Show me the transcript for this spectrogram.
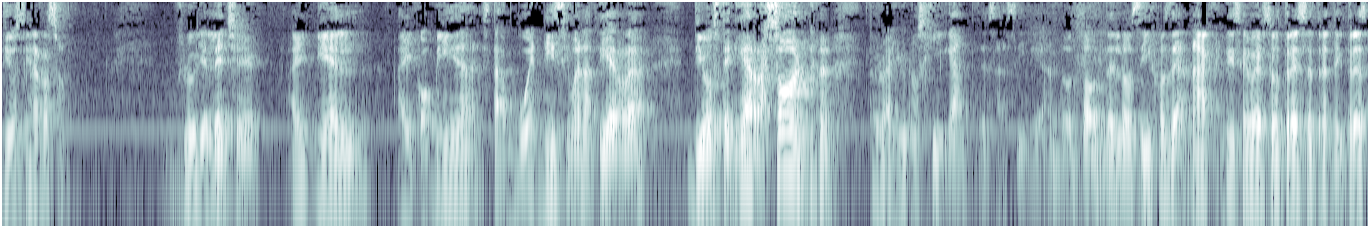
Dios tiene razón. Fluye leche, hay miel, hay comida, está buenísima la tierra. Dios tenía razón. Pero hay unos gigantes así, todos los hijos de Anac, dice verso 13:33.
